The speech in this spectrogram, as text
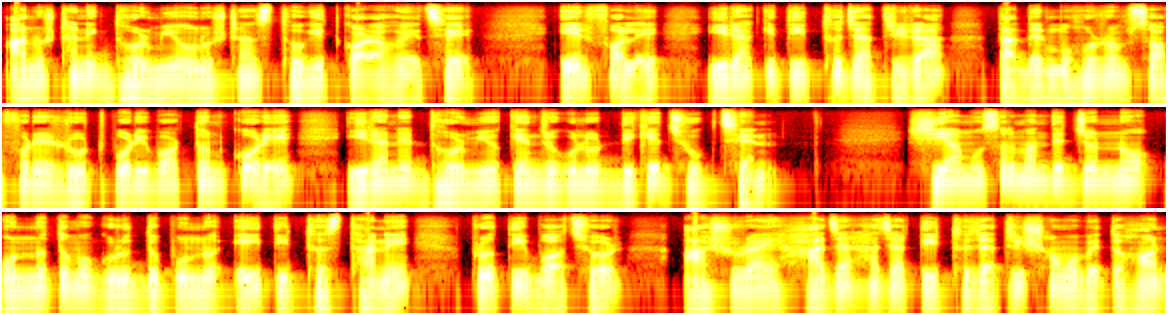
আনুষ্ঠানিক ধর্মীয় অনুষ্ঠান স্থগিত করা হয়েছে। এর ফলে ইরাকি তীর্থযাত্রীরা তাদের মোহরম সফরের রুট পরিবর্তন করে ইরানের ধর্মীয় কেন্দ্রগুলোর দিকে ঝুঁকছেন। শিয়া মুসলমানদের জন্য অন্যতম গুরুত্বপূর্ণ এই তীর্থস্থানে প্রতি বছর আশুরায় হাজার হাজার তীর্থযাত্রী সমবেত হন।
